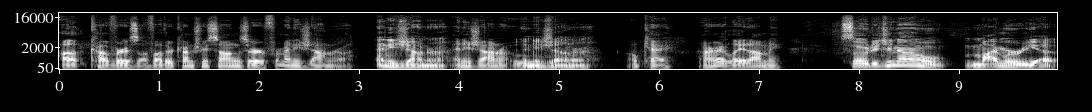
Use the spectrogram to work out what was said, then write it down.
uh, covers of other country songs or from any genre? Any genre. Any genre. Ooh, Any genre. Okay. All right, lay it on me. So, did you know My Maria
